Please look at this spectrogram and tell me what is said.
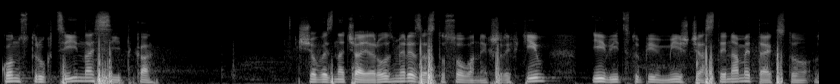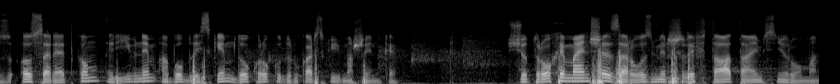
Конструкційна сітка, що визначає розміри застосованих шрифтів і відступів між частинами тексту з осередком рівним або близьким до кроку друкарської машинки, що трохи менше за розмір шрифта Times New Roman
